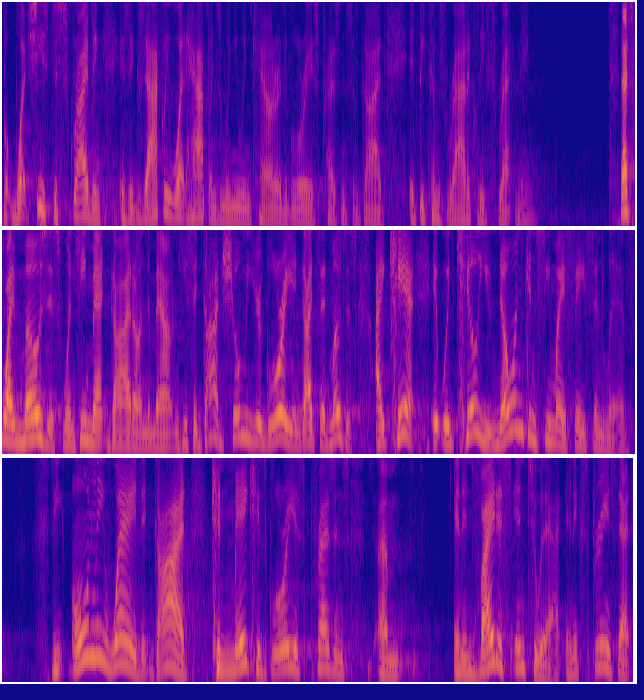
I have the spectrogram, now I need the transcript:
but what she's describing is exactly what happens when you encounter the glorious presence of God. It becomes radically threatening. That's why Moses, when he met God on the mountain, he said, God, show me your glory. And God said, Moses, I can't. It would kill you. No one can see my face and live. The only way that God can make his glorious presence um, and invite us into that and experience that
